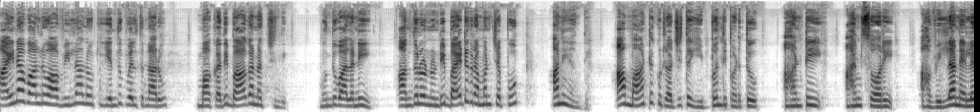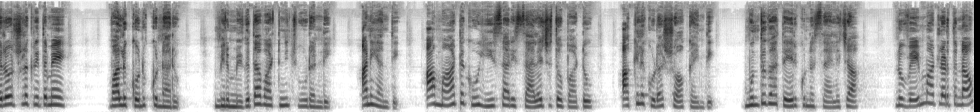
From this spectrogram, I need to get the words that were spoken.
అయినా వాళ్ళు ఆ విల్లాలోకి ఎందుకు వెళ్తున్నారు? మాకది బాగా నచ్చింది. ముందు వాళ్ళని అందులో నుండి బయటకు రమ్మని చెప్పు అని అంది. ఆ మాటకు రజిత ఇబ్బంది పడుతూ ఆంటీ ఐఎమ్ సారీ. ఆ విల్లా నెల రోజుల క్రితమే వాళ్ళు కొనుక్కున్నారు. మీరు మిగతా వాటిని చూడండి అని అంది. ఆ మాటకు ఈసారి శైలజతో పాటు అఖిల కూడా షాక్ అయింది. ముందుగా తేరుకున్న శైలజ నువ్వేం మాట్లాడుతున్నావు?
